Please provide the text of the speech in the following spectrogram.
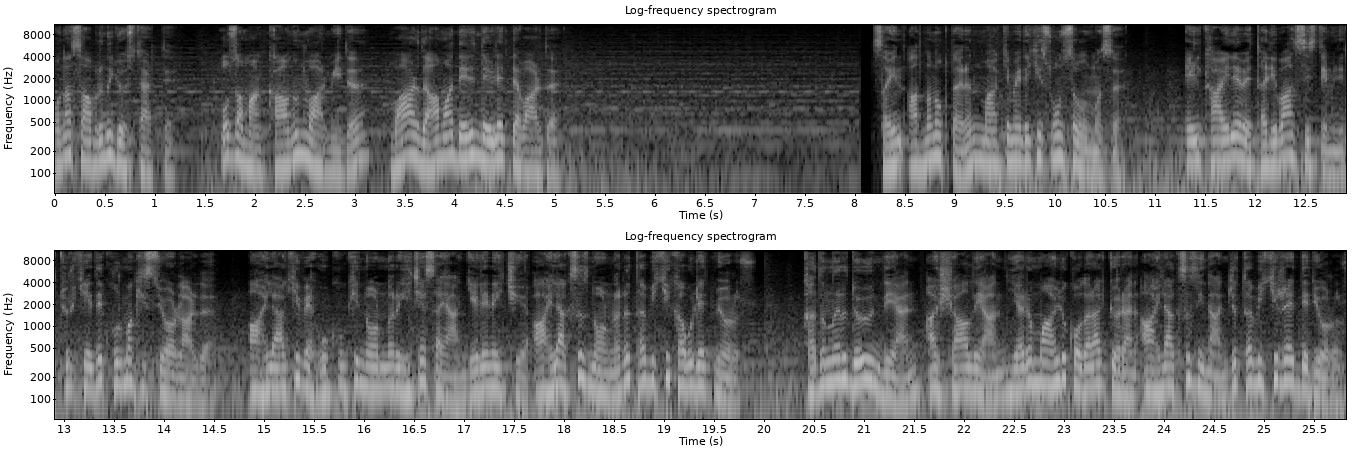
ona sabrını gösterdi. O zaman kanun var mıydı? Vardı ama derin devlet de vardı. Sayın Adnan Oktar'ın mahkemedeki son savunması. El-Kaide ve Taliban sistemini Türkiye'de kurmak istiyorlardı. Ahlaki ve hukuki normları hiçe sayan gelenekçi, ahlaksız normları tabii ki kabul etmiyoruz. Kadınları dövün diyen, aşağılayan, yarı mahluk olarak gören ahlaksız inancı tabii ki reddediyoruz.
